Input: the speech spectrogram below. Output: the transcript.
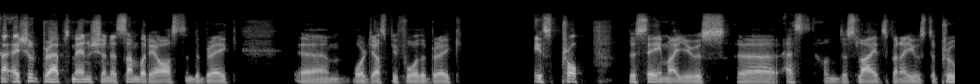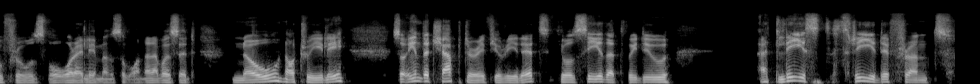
I, I should perhaps mention, as somebody asked in the break, um, or just before the break, is prop the same I use uh, as on the slides when I use the proof rules for ORLM and so on? And I was said, no, not really. So in the chapter, if you read it, you'll see that we do at least three different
